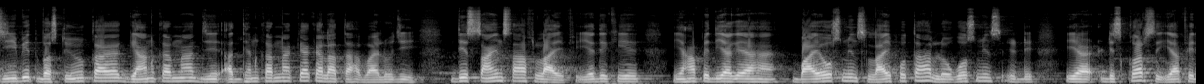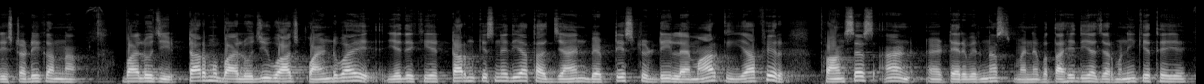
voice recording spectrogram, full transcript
जीवित वस्तुओं का ज्ञान करना अध्ययन करना क्या कहलाता है? Biology. This science of life. ये देखिए, यहाँ पे दिया गया है। बायोस मीन्स लाइफ होता है। लोगोस मीन्स या डिस्कर्स या फिर स्टडी करना। Biology, term biology was coined by ये देखिए, टर्म किसने दिया था? जैन बेप्टिस्ट डी लेमार्क या फिर फ्रांसिस एंड टेरविनस, मैंने बता ही दिया, जर्मनी के थे ये।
